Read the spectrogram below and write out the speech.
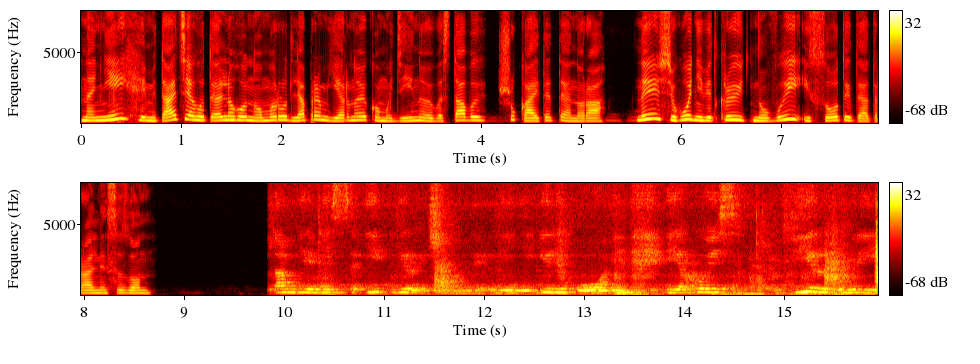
На ній імітація готельного номеру для прем'єрної комедійної вистави Шукайте тенора. Нею сьогодні відкриють новий і сотий театральний сезон. Там є місце і ліричної лінії, і любові, і якоїсь віри в мрію.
